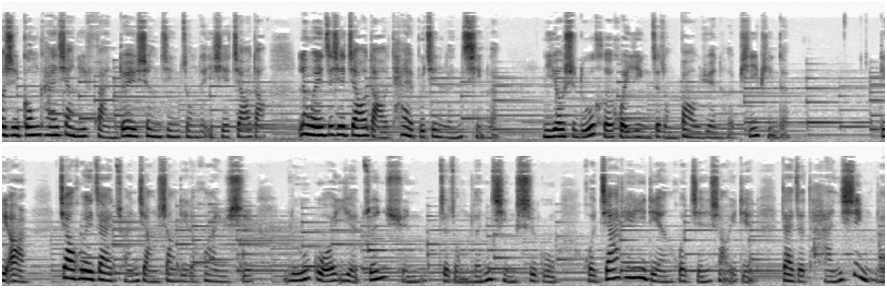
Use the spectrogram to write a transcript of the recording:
或是公开向你反对圣经中的一些教导，认为这些教导太不近人情了，你又是如何回应这种抱怨和批评的？第二，教会在传讲上帝的话语时，如果也遵循这种人情世故，或加添一点，或减少一点，带着弹性来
